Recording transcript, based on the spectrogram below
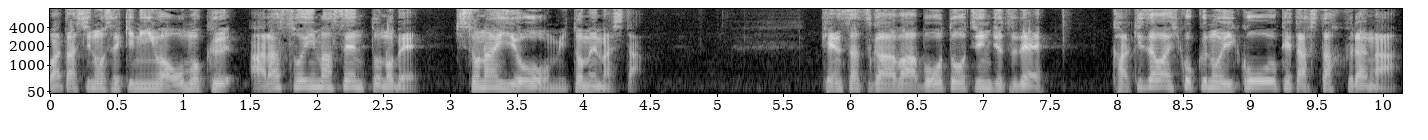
私の責任は重く争いませんと述べ、起訴内容を認めました。検察側は冒頭陳述で、柿沢被告の意向を受けたスタッフらが、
